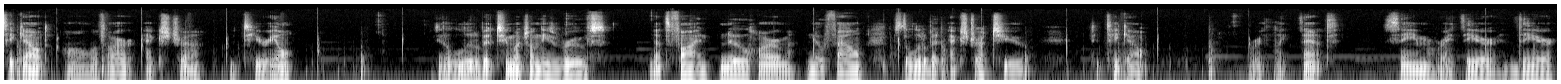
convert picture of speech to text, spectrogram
take out all of our extra material. Did a little bit too much on these roofs. That's fine. No harm, no foul. Just a little bit extra to to take out. Right like that. Same right there and there.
